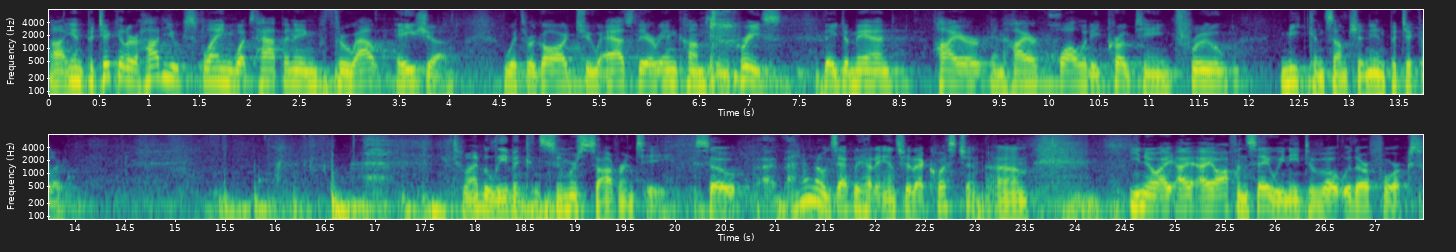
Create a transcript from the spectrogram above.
Uh, in particular, how do you explain what's happening throughout Asia with regard to as their incomes increase, they demand higher and higher quality protein through meat consumption in particular? Do I believe in consumer sovereignty? So I, I don't know exactly how to answer that question. Um, you know, I, I, I often say we need to vote with our forks.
